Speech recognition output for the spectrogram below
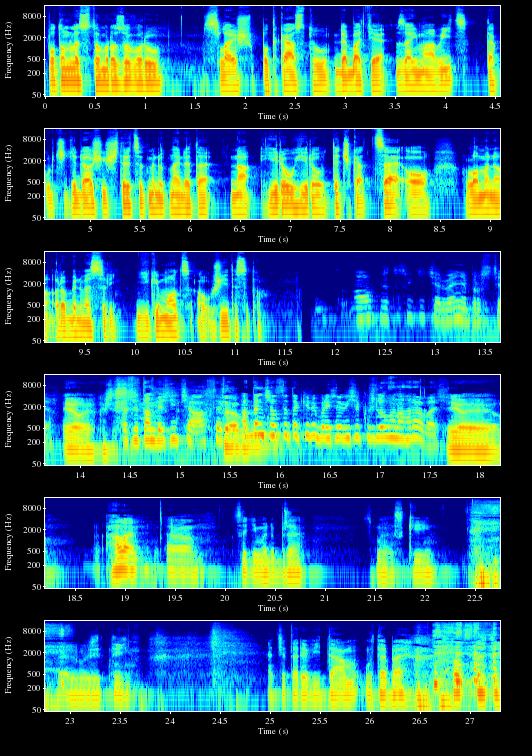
po tomhle tom rozhovoru slash podcastu debatě zajímá víc, tak určitě dalších 40 minut najdete na herohero.co lomeno Robin Veselý. Díky moc a užijte si to. No, že to svítí červeně prostě. Jo, jakože... A že tam běží čas. Jako, tam... A ten čas je taky dobrý, že víš, jak už dlouho nahráváš. Jo, jo, jo. Hele, uh, sedíme dobře, jsme hezký, to je důležitý. Já tě tady vítám u tebe v podstatě.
